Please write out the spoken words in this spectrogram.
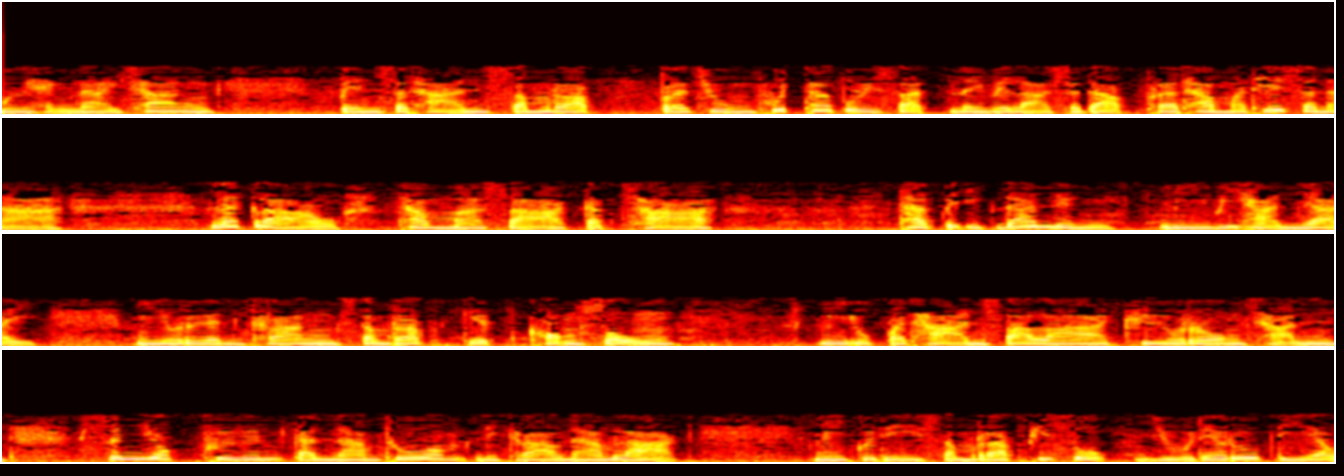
มือแห่งนายช่าง เป็นสถานสำหรับ ประชุมพุทธบริษัทในเวลาสดับพระธรรมเทศนา และกล่าว ธรรมสากัจฉาถัดไปอีกด้านหนึ่ง มีวิหารใหญ่ มีเรือนคลังสำหรับเก็บของสงฆ์มีอุปทานศาลาคือโรงฉัน ซึ่งยกพื้นกันน้ำท่วมในคราวน้ำหลาก มีกุฏิสำหรับพิสุอยู่ได้รูปเดียว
